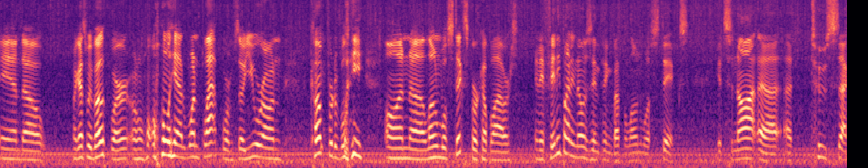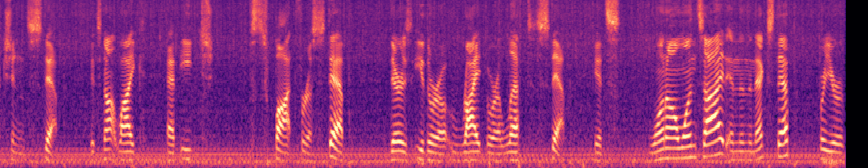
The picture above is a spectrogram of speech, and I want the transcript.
and uh, I guess we both were. Only had one platform, so you were on comfortably on uh, Lone Wolf Sticks for a couple hours. And if anybody knows anything about the Lone Wolf Sticks, it's not a, a two section step. It's not like at each spot for a step, there's either a right or a left step. It's one on one side, and then the next step for your,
